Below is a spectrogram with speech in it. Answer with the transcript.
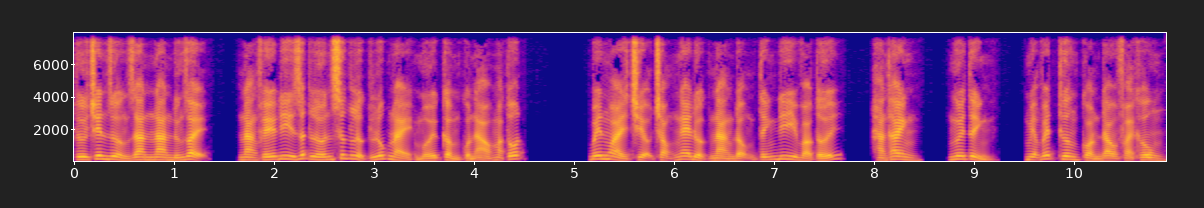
Từ trên giường gian nan đứng dậy, nàng phế đi rất lớn sức lực lúc này mới cầm quần áo mặc tốt. Bên ngoài triệu trọng nghe được nàng động tĩnh đi vào tới, hàn thanh, ngươi tỉnh, miệng vết thương còn đau phải không?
